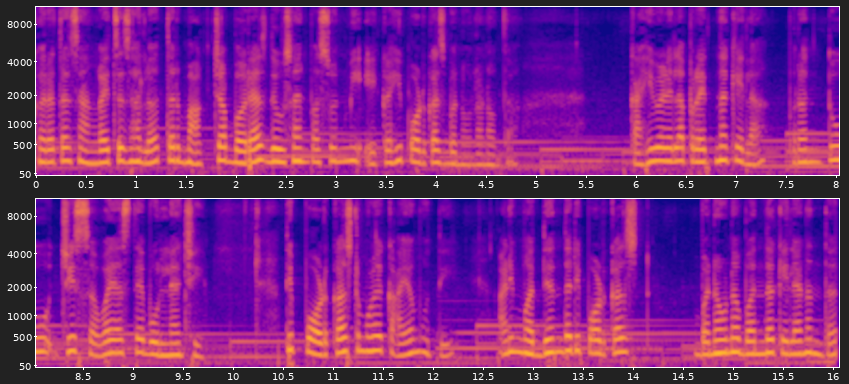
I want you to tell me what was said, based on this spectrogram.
खरं तर सांगायचं झालं तर मागच्या बऱ्याच दिवसांपासून मी एकही पॉडकास्ट बनवला नव्हता. काही वेळेला प्रयत्न केला परंतु जी सवय असते बोलण्याची ती पॉडकास्टमुळे कायम होती आणि मध्यंतरी पॉडकास्ट बनवणं बंद केल्यानंतर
